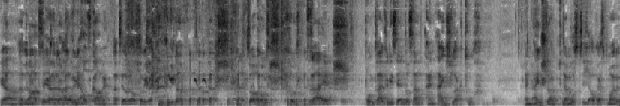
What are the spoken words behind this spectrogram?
Ja, also da hat sie ja dann auch eine Aufgabe. Hat sie auch eine Aufgabe, genau. So, Punkt 3. Punkt 3 finde ich sehr interessant. Ein Einschlagtuch. Ein Einschlagtuch? Da musste ich auch erstmal.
